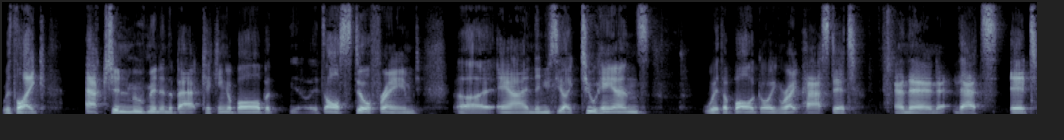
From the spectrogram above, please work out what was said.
with like action movement in the back kicking a ball, but you know it's all still framed. Uh, and then you see like two hands with a ball going right past it, and then that's it.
